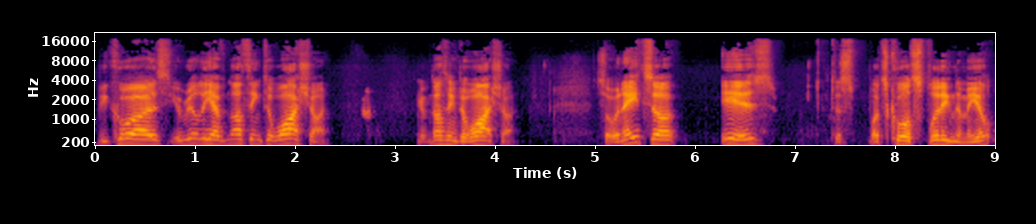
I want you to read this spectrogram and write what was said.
because you really have nothing to wash on. You have nothing to wash on. So an Eitzah is to what's called splitting the meal.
